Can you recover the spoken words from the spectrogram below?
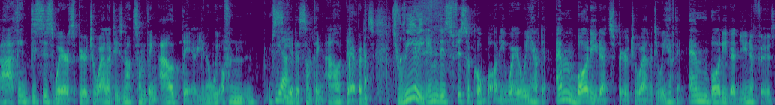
ah, I think this is where spirituality is not something out there. You know, we often see Yeah. it as something out there, but it's it's really in this physical body where we have to embody that spirituality. We have to embody that universe.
